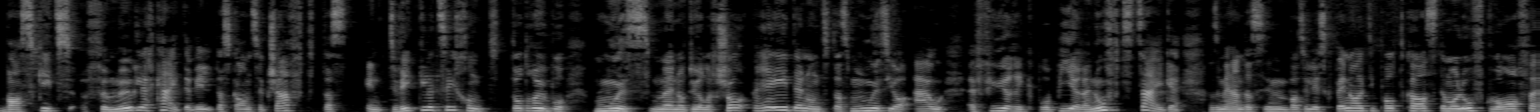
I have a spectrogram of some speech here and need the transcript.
was gibt es für Möglichkeiten, weil das ganze Geschäft, das entwickelt sich und darüber muss man natürlich schon reden und das muss ja auch eine Führung probieren aufzuzeigen. Also wir haben das im Basilisk Penalty Podcast einmal aufgeworfen,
